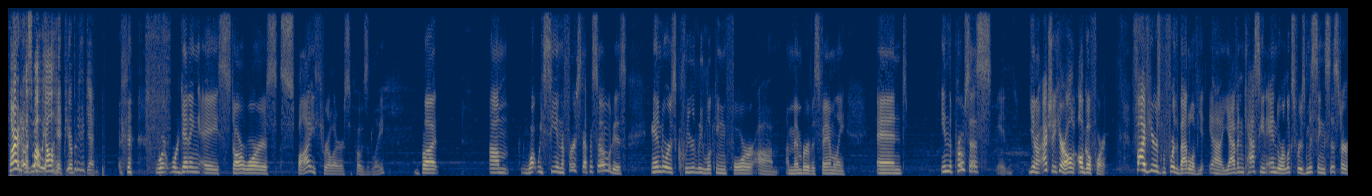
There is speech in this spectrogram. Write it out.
Pardon us while we all hit puberty again. we're we're getting a Star Wars spy thriller supposedly, but um what we see in the first episode is Andor is clearly looking for um, a member of his family, and in the process, you know, actually, here I'll I'll go for it. Five years before the Battle of uh, Yavin, Cassian Andor looks for his missing sister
